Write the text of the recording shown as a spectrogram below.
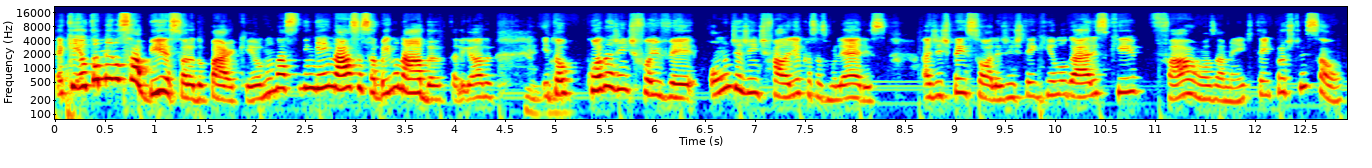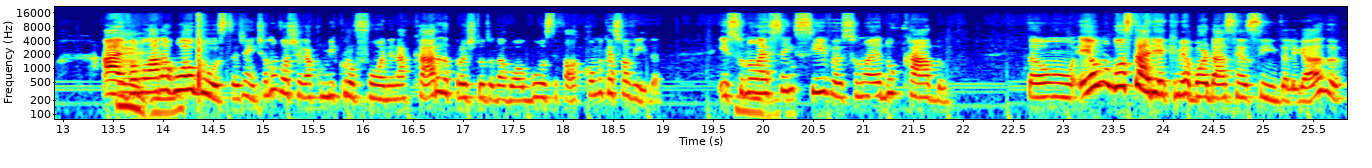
É que eu também não sabia a história do parque. Eu não nasci, ninguém nasce sabendo nada, tá ligado? Então, quando a gente foi ver onde a gente falaria com essas mulheres, a gente pensou: olha, a gente tem que ir em lugares que famosamente tem prostituição. Ah, uhum. vamos lá na uhum. Rua Augusta. Gente, eu não vou chegar com o microfone na cara da prostituta da Rua Augusta e falar como que é a sua vida. Isso não é uhum. sensível, isso não é educado. Então, eu não gostaria que me abordassem assim, tá ligado?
